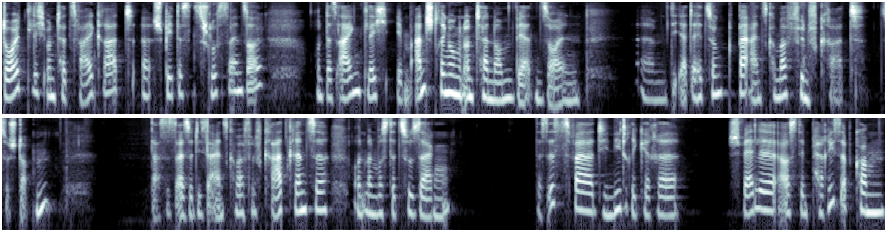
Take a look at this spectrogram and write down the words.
deutlich unter 2 Grad äh, spätestens Schluss sein soll und dass eigentlich eben Anstrengungen unternommen werden sollen, ähm, die Erderhitzung bei 1,5 Grad zu stoppen. Das ist also diese 1,5 Grad Grenze und man muss dazu sagen, das ist zwar die niedrigere Schwelle aus dem Paris-Abkommen,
